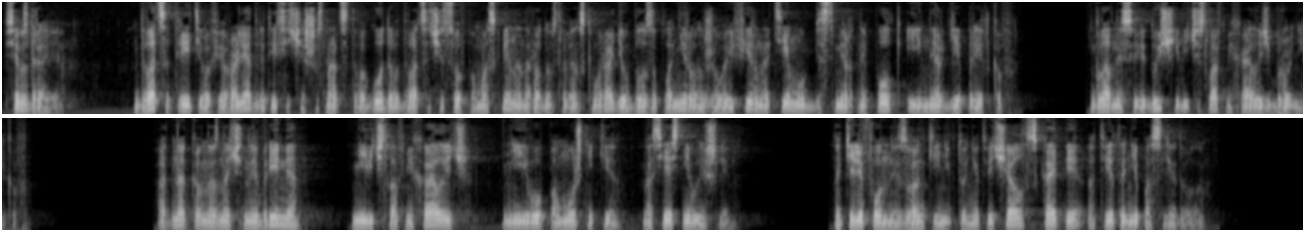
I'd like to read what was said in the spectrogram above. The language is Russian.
Всем здравия! 23 февраля 2016 года в 20 часов по Москве на Народном славянском радио был запланирован живой эфир на тему «Бессмертный полк и энергия предков». Главный соведущий Вячеслав Михайлович Бронников. Однако в назначенное время ни Вячеслав Михайлович, ни его помощники на связь не вышли. На телефонные звонки никто не отвечал, в скайпе ответа не последовало.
